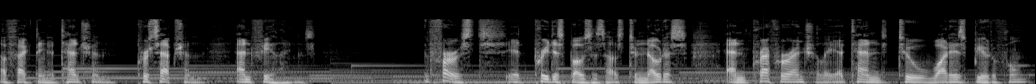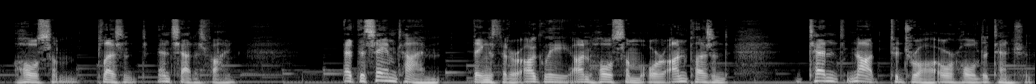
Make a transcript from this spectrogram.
affecting attention, perception, and feelings. First, it predisposes us to notice and preferentially attend to what is beautiful, wholesome, pleasant, and satisfying. At the same time, things that are ugly, unwholesome, or unpleasant tend not to draw or hold attention.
